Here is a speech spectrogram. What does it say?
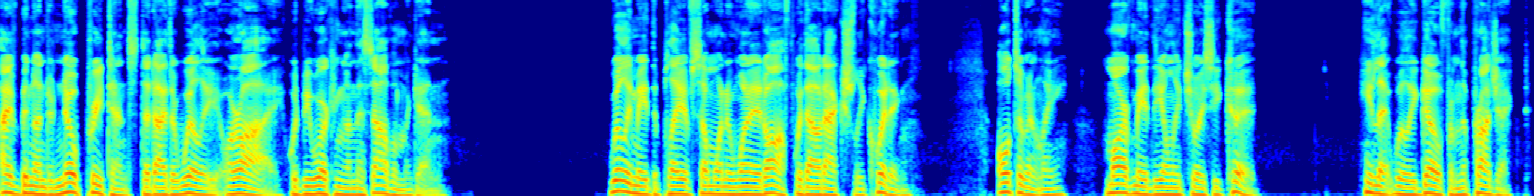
I have been under no pretense that either Willie or I would be working on this album again. Willie made the play of someone who wanted it off without actually quitting. Ultimately, Marv made the only choice he could. He let Willie go from the project.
